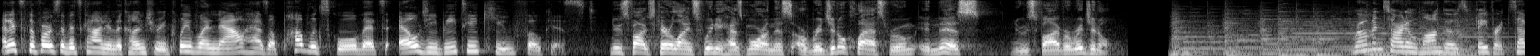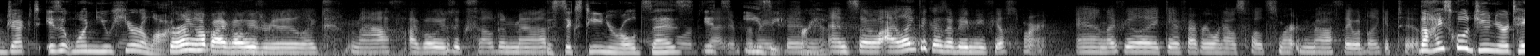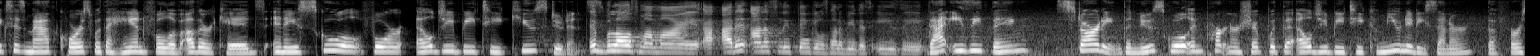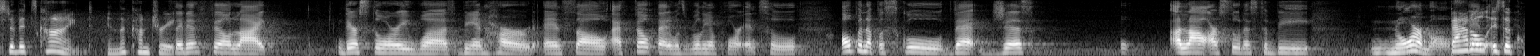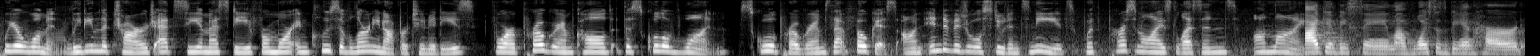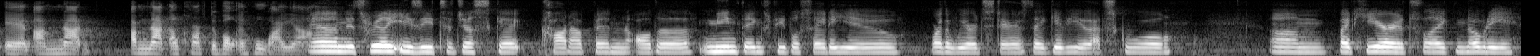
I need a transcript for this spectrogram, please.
And it's the first of its kind in the country. Cleveland now has a public school that's LGBTQ focused. News 5's Caroline Sweeney has more on this original classroom in this News 5 original. Roman Sardo Longo's favorite subject isn't one you hear a lot. Growing up, I've always really liked math. I've always excelled in math. The 16 year old says it's easy for him. And so I liked it because it made me feel smart. And I feel like if everyone else felt smart in math, they would like it too. The high school junior takes his math course with a handful of other kids in a school for LGBTQ students. It blows my mind. I, I didn't honestly think it was going to be this easy. That easy thing? Starting the new school in partnership with the LGBT Community Center, the first of its kind in the country. They didn't feel like their story was being heard. And so I felt that it was really important to open up a school that just allow our students to be normal. Battle and is a queer woman leading the charge at CMSD for more inclusive learning opportunities for a program called the School of One, school programs that focus on individual students' needs with personalized lessons online. I can be seen, my voice is being heard, and I'm not I'm not uncomfortable in who I am. And it's really easy to just get caught up in all the mean things people say to you or the weird stares they give you at school. Um, but here it's like nobody,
